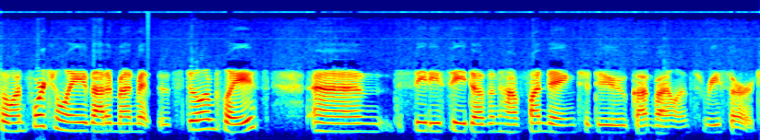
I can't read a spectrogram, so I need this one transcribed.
So unfortunately, that amendment is still in place, and CDC doesn't have funding to do gun violence research.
